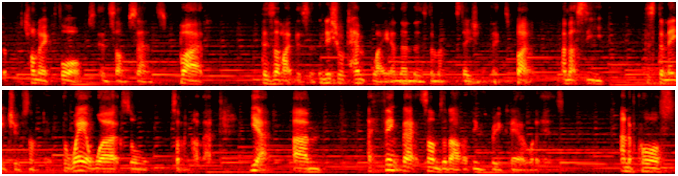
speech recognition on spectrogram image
the Platonic forms in some sense, but there's a, like this initial template and then there's the manifestation of things. But and that's the this the nature of something, the way it works, or something like that. Yeah, um, I think that sums it up. I think it's pretty clear what it is. And of course,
